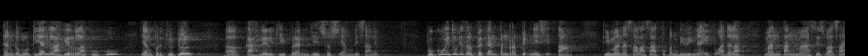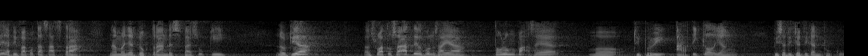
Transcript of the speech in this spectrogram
Dan kemudian lahirlah buku yang berjudul uh, Kahlil Gibran Yesus yang disalib. Buku itu diterbitkan penerbit Nisita di mana salah satu pendirinya itu adalah mantan mahasiswa saya di Fakultas Sastra, namanya Dr. Andes Basuki. Lalu dia eh, suatu saat telepon saya, tolong Pak saya diberi artikel yang bisa dijadikan buku.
